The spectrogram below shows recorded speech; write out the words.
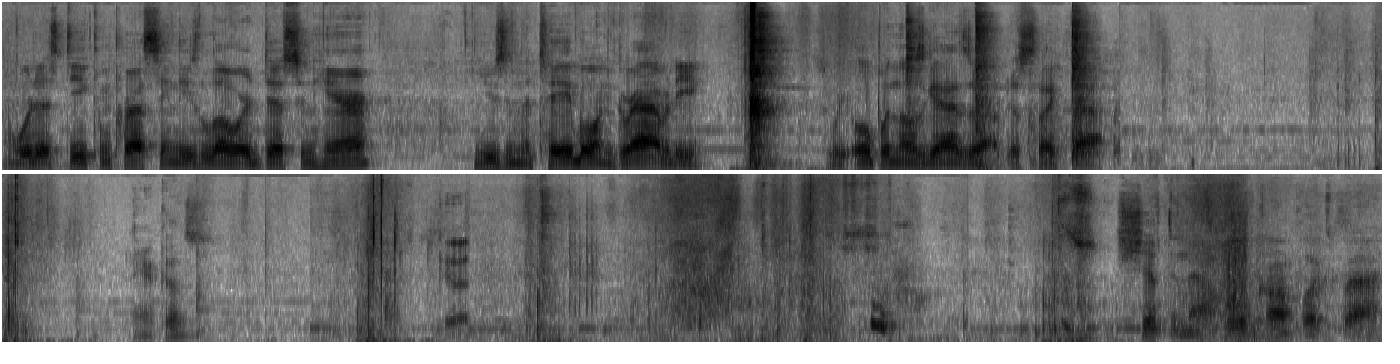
And we're just decompressing these lower discs in here using the table and gravity. So we open those guys up just like that. There it goes. Good. Shifting that whole complex back.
